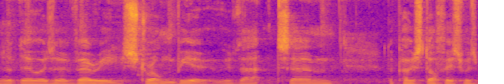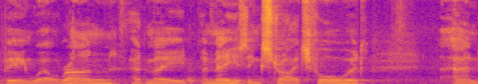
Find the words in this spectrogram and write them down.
that there was a very strong view that um, the post office was being well run, had made amazing strides forward, and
